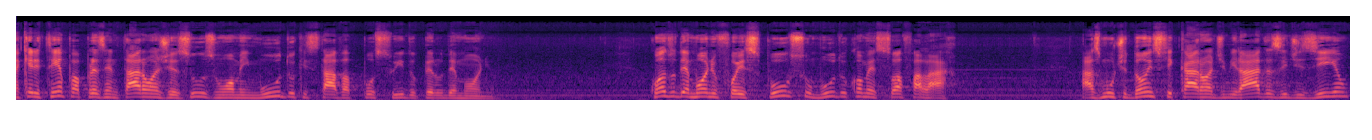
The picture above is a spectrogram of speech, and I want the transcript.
Naquele tempo apresentaram a Jesus um homem mudo que estava possuído pelo demônio. Quando o demônio foi expulso, o mudo começou a falar. As multidões ficaram admiradas e diziam:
